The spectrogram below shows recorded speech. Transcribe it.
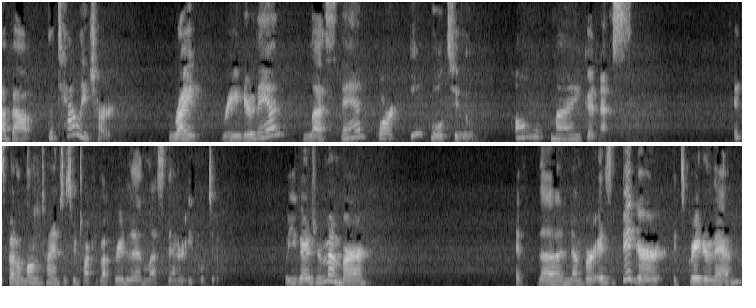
about the tally chart. Write greater than, less than, or equal to. Oh my goodness. It's been a long time since we talked about greater than, less than, or equal to. But you guys remember, if the number is bigger, it's greater than.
